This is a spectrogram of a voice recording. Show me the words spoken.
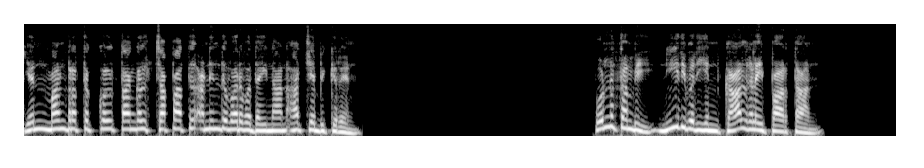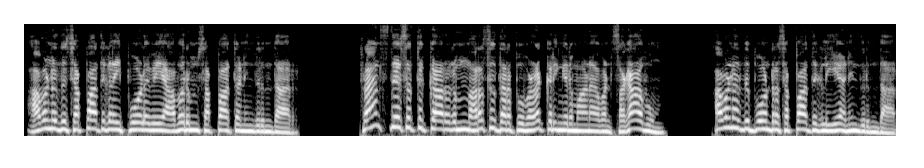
என் மன்றத்துக்குள் தாங்கள் சப்பாத்து அணிந்து வருவதை நான் ஆட்சேபிக்கிறேன். பொண்ணுத்தம்பி நீதிபதியின் கால்களை பார்த்தான். அவனது சப்பாத்துகளைப் போலவே அவரும் சப்பாத்து அணிந்திருந்தார். பிரான்ஸ் தேசத்துக்காரரும் அரசு தரப்பு வழக்கறிஞருமான அவன் சகாவும் அவனது போன்ற சப்பாத்துகளையே அணிந்திருந்தார்.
